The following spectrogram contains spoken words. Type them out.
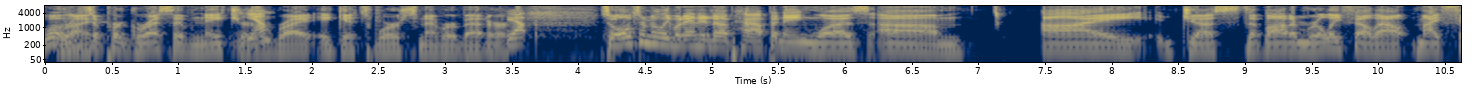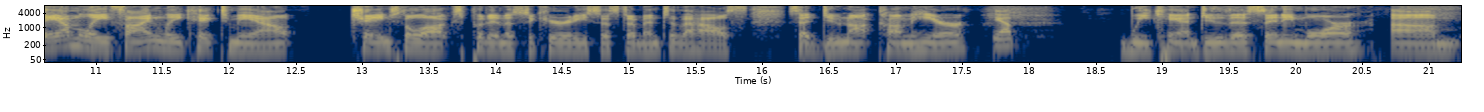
Well, Right. it's a progressive nature, Yep. right? It gets worse, never better. Yep. So ultimately, what ended up happening was um, I just, the bottom really fell out. My family finally kicked me out, changed the locks, put in a security system into the house, said, do not come here. Yep. We can't do this anymore. Um,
